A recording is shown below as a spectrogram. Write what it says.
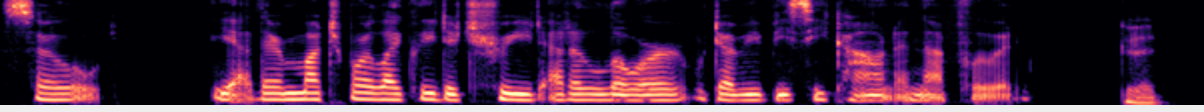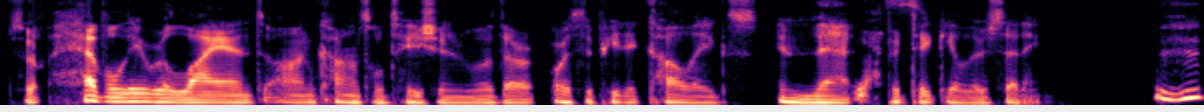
So, yeah, they're much more likely to treat at a lower WBC count in that fluid. Good. So heavily reliant on consultation with our orthopedic colleagues in that Yes. particular setting. Mhm.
